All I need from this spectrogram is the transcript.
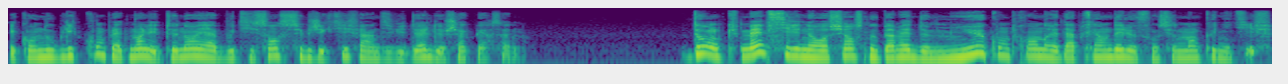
et qu'on oublie complètement les tenants et aboutissants subjectifs et individuels de chaque personne. Donc, même si les neurosciences nous permettent de mieux comprendre et d'appréhender le fonctionnement cognitif,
